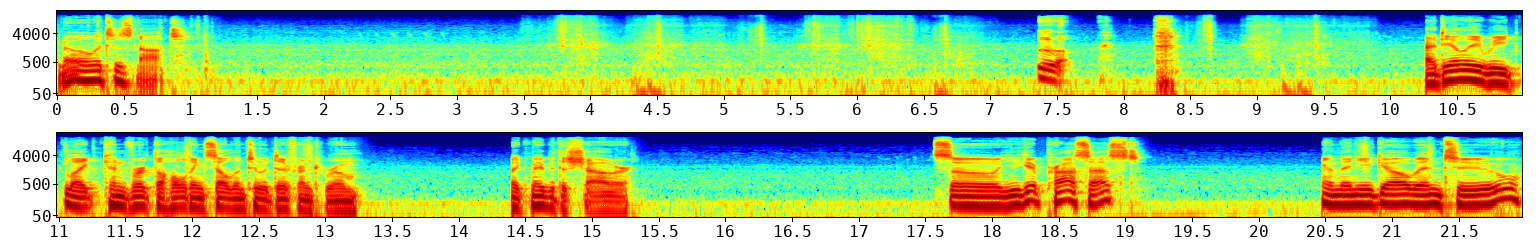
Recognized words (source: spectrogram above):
No, it is not. Ugh. Ideally, we, like, convert the holding cell into a different room. Like, maybe the shower. So, you get processed. And then you go into...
